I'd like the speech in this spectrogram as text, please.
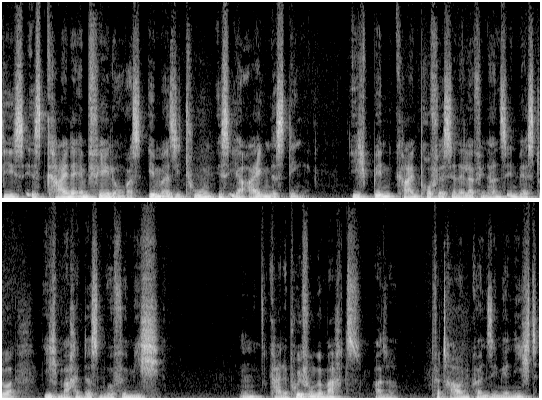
dies ist keine Empfehlung. Was immer Sie tun, ist Ihr eigenes Ding. Ich bin kein professioneller Finanzinvestor, ich mache das nur für mich. Hm? Keine Prüfung gemacht, also vertrauen können Sie mir nicht.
